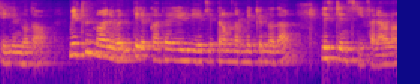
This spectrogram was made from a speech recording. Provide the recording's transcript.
ചെയ്യുന്നത്. മിഥുൻ മാനുവൽ തിരക്കഥ എഴുതിയ ചിത്രം നിർമ്മിക്കുന്നത് ലിസ്റ്റിൻ സ്റ്റീഫനാണ്.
